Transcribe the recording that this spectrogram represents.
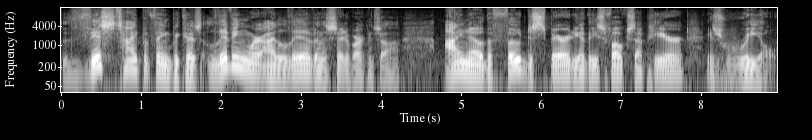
this type of thing because living where I live in the state of Arkansas, I know the food disparity of these folks up here is real.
